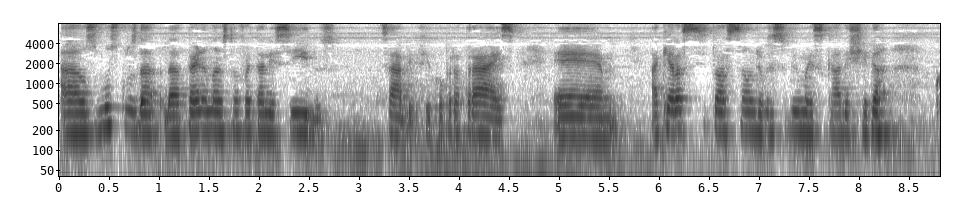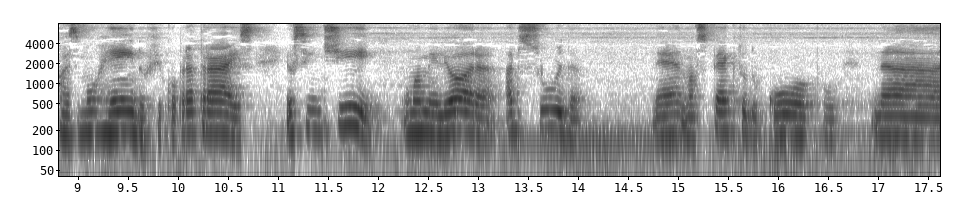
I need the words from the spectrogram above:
ah, os músculos da, da perna não estão fortalecidos, sabe? Ficou para trás. É, aquela situação de você subir uma escada e chegar quase morrendo, ficou para trás. Eu senti uma melhora absurda, né? No aspecto do corpo, na,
